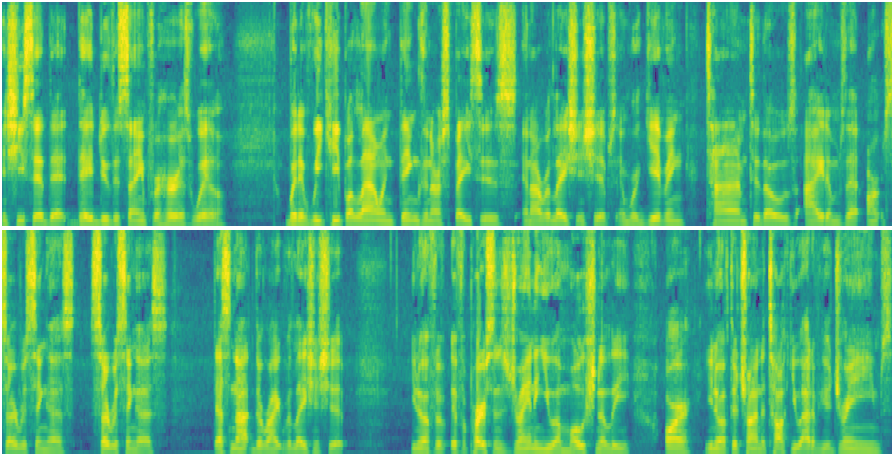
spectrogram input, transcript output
and she said that they'd do the same for her as well. But if we keep allowing things in our spaces and our relationships and we're giving time to those items that aren't servicing us, servicing us, that's not the right relationship. You know, if if a person's draining you emotionally or, you know, if they're trying to talk you out of your dreams,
